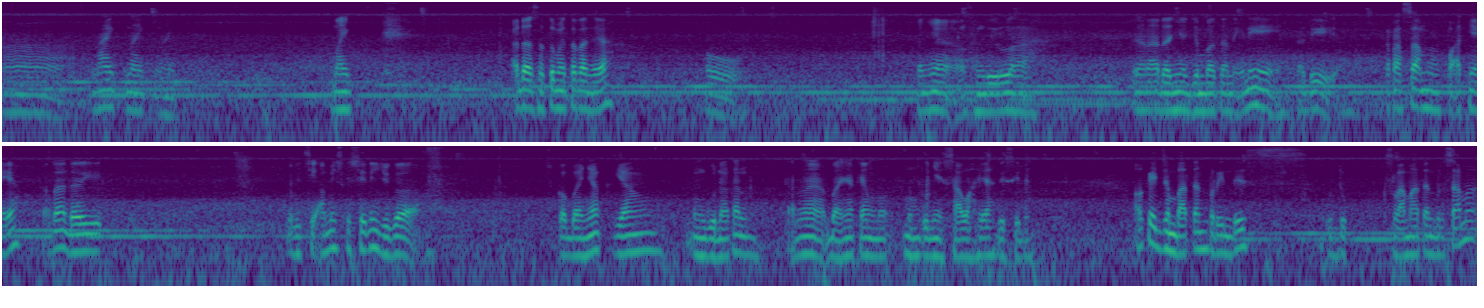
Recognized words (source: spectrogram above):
Ah, naik naik naik. Naik ada satu meteran ya oh makanya alhamdulillah dengan adanya jembatan ini tadi terasa manfaatnya ya karena dari dari Ciamis ke sini juga suka banyak yang menggunakan karena banyak yang mempunyai sawah ya di sini. Oke, jembatan perintis untuk keselamatan bersama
